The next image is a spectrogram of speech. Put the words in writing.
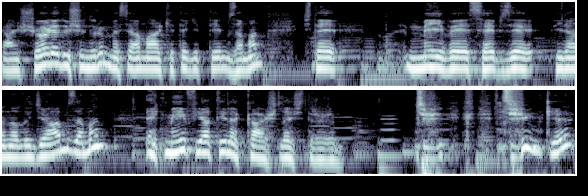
Yani şöyle düşünürüm mesela markete gittiğim zaman işte meyve, sebze filan alacağım zaman ekmeğin fiyatıyla karşılaştırırım. çünkü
